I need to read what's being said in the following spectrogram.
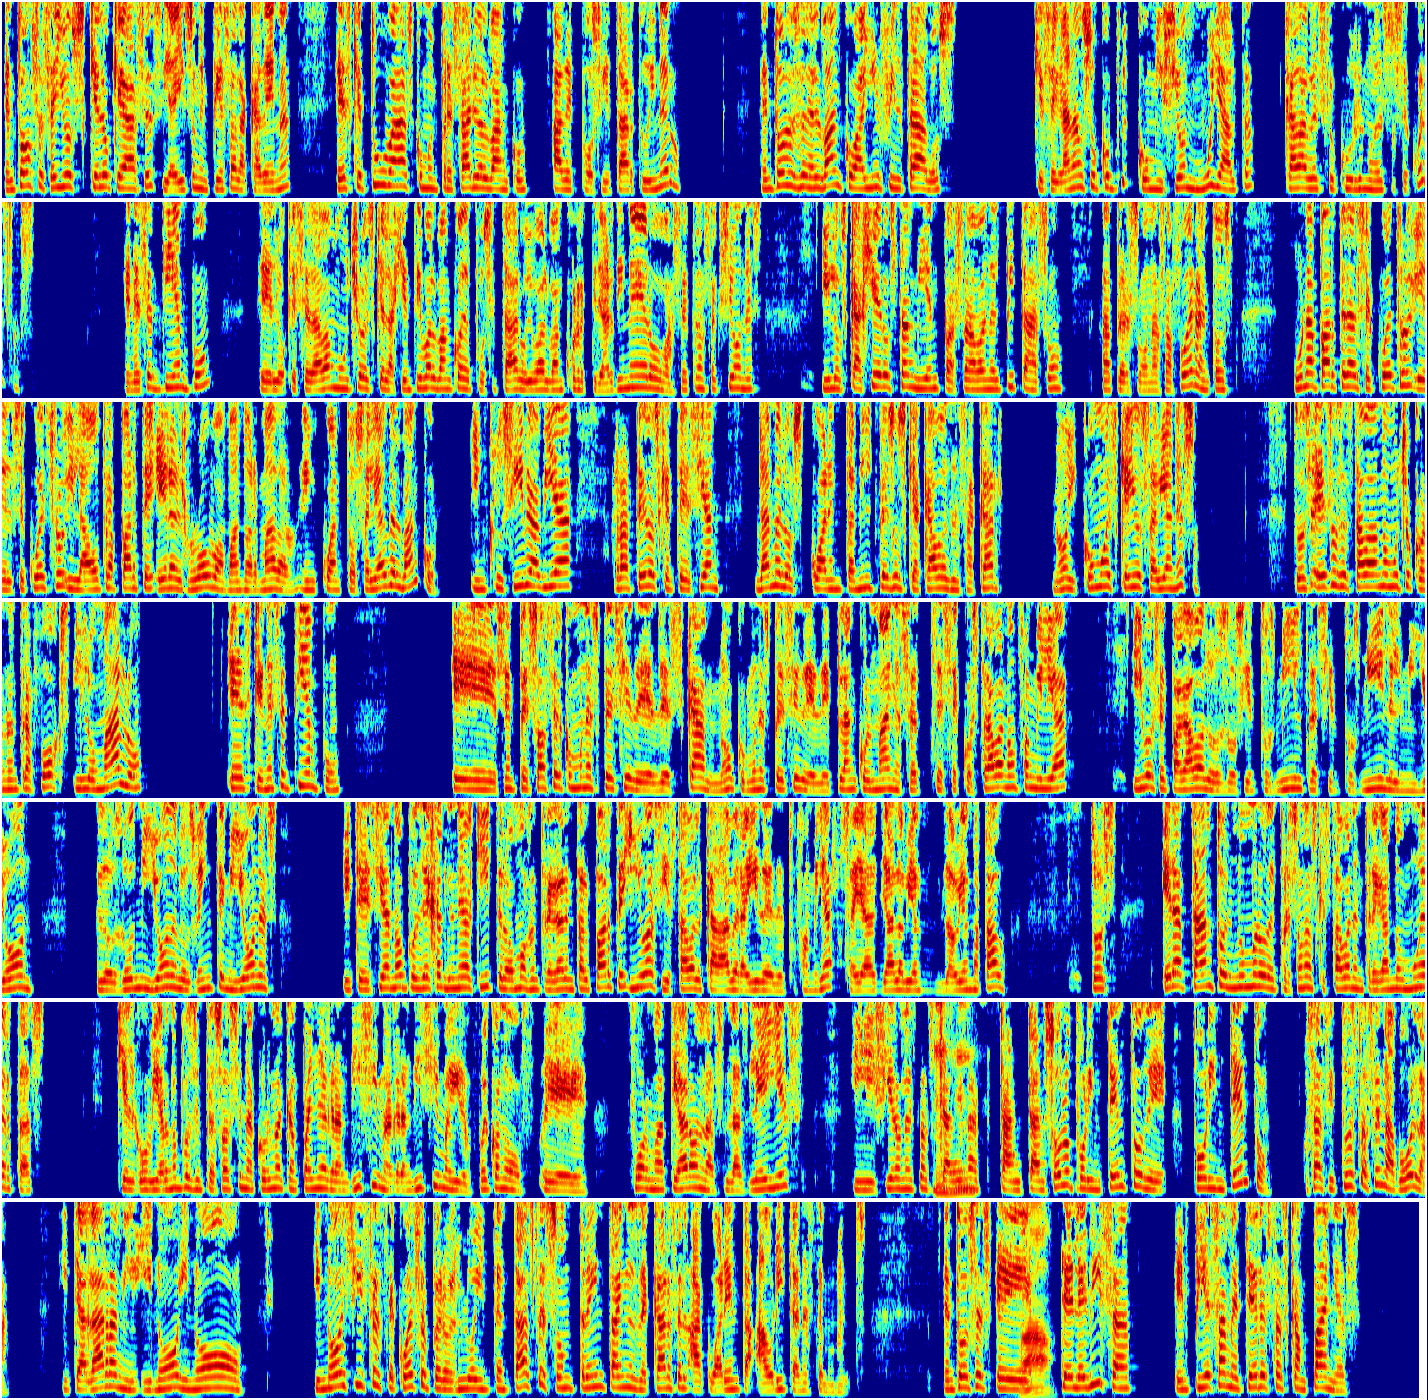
Entonces ellos, ¿qué es lo que haces? Y ahí es donde empieza la cadena, es que tú vas como empresario al banco a depositar tu dinero. Entonces en el banco hay infiltrados que se ganan su co- comisión muy alta cada vez que ocurre uno de estos secuestros. En ese tiempo, eh, lo que se daba mucho es que la gente iba al banco a depositar o iba al banco a retirar dinero o a hacer transacciones y los cajeros también pasaban el pitazo a personas afuera. Entonces, una parte era el secuestro y el secuestro y la otra parte era el robo a mano armada en cuanto salías del banco. Inclusive había rateros que te decían, dame los 40 mil pesos que acabas de sacar, ¿no? ¿Y cómo es que ellos sabían eso? Entonces, eso se estaba dando mucho cuando entra Fox y lo malo es que en ese tiempo eh, se empezó a hacer como una especie de, scam, ¿no? Como una especie de, plan colmaño. O sea, te secuestraban a un familiar, iba, se pagaba los 200 mil, 300 mil, el millón, los 2 millones, los 20 millones, y te decían, no, pues deja el dinero aquí, te lo vamos a entregar en tal parte. Ibas y estaba el cadáver ahí de, de tu familiar. O sea, ya, ya lo, habían, lo habían matado. Entonces, era tanto el número de personas que estaban entregando muertas que el gobierno pues empezó a hacer, me acuerdo, una campaña grandísima, grandísima, y fue cuando eh, formatearon las, las leyes y hicieron estas cadenas tan, tan solo por intento de, por intento. O sea, si tú estás en la bola y te agarran y, y no, y no, y no hiciste el secuestro, pero lo intentaste, son 30 años de cárcel a 40 ahorita en este momento. Entonces, eh, Wow. Televisa empieza a meter estas campañas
